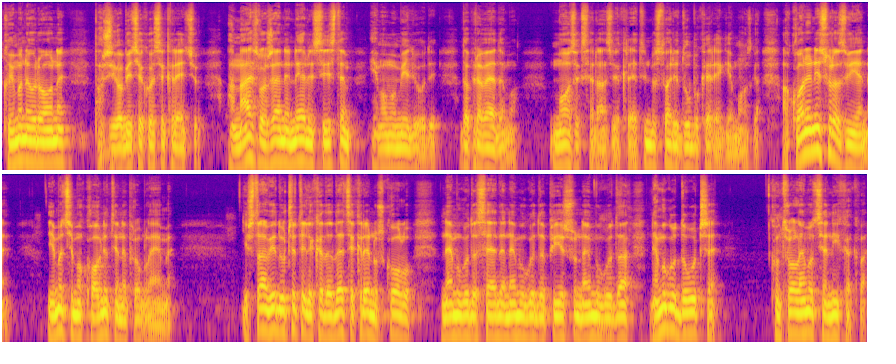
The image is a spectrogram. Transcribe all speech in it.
Ko ima neurone, pa živo biće koje se kreću. A najsloženiji nervni sistem imamo mi ljudi, da prevedemo. Mozak se razvija, u stvari duboke regije mozga. Ako one nisu razvijene, imat ćemo kognitivne probleme. I šta vidi učitelji kada dece krenu u školu, ne mogu da sede, ne mogu da pišu, ne mogu da, ne mogu da uče. Kontrola emocija nikakva.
